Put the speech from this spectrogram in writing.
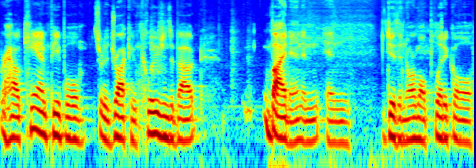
or how can people sort of draw conclusions about Biden and and do the normal political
